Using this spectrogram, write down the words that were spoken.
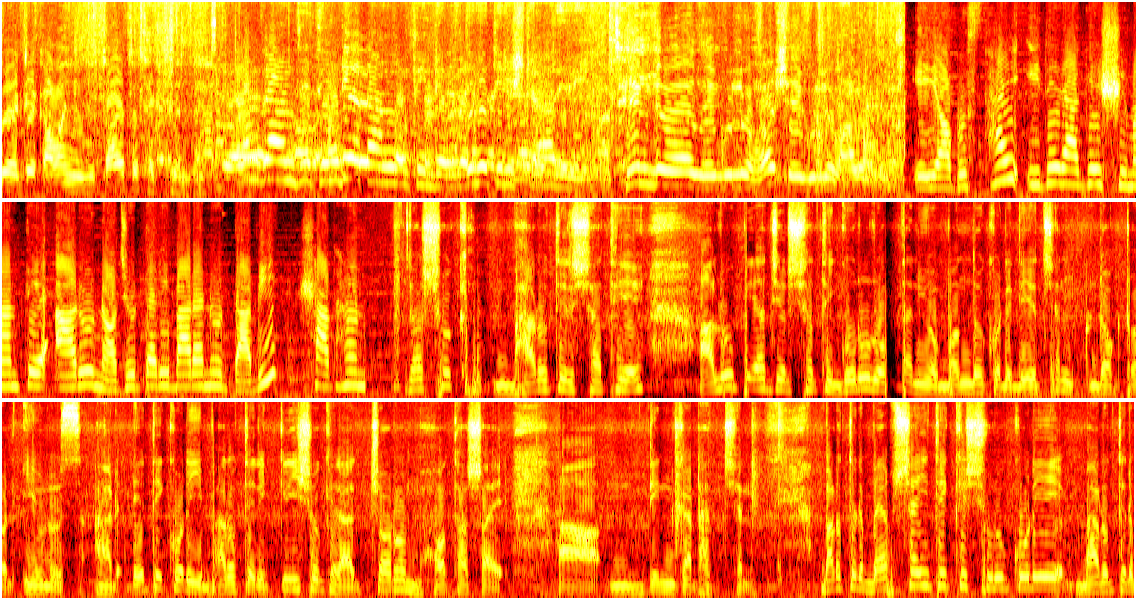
কয়টা কামাই হব তাই তো থাকবেন না। যেগুলো হয় সেগুলো ভালো। এই অবস্থায় ঈদের আগে সীমান্তে আরও নজরদারি বাড়ানোর দাবি সাধারণ দর্শক, ভারতের সাথে আলু, পেঁয়াজের সাথে গরু রপ্তানিও বন্ধ করে দিয়েছেন ডক্টর ইউনুস। আর এতে করেই ভারতের কৃষকেরা চরম হতাশায় দিন কাটাচ্ছেন। ভারতের ব্যবসায়ী থেকে শুরু করে ভারতের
